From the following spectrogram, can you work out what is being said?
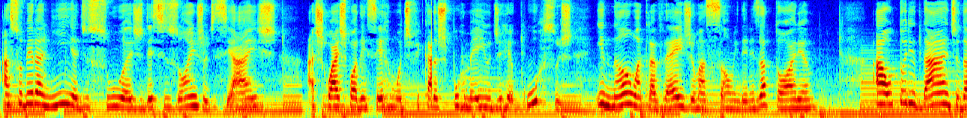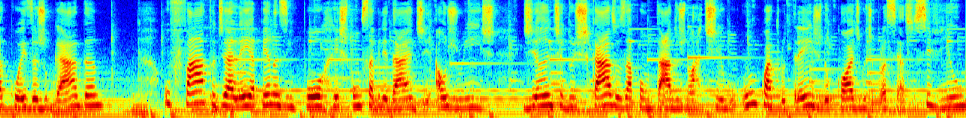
a soberania de suas decisões judiciais, as quais podem ser modificadas por meio de recursos e não através de uma ação indenizatória, a autoridade da coisa julgada, o fato de a lei apenas impor responsabilidade ao juiz diante dos casos apontados no artigo 143 do Código de Processo Civil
